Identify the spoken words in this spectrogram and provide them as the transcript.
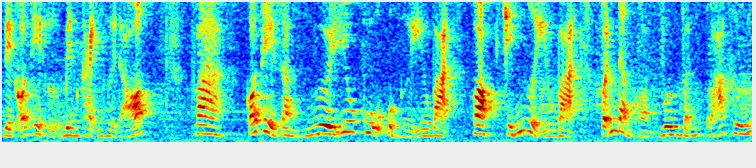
để có thể ở bên cạnh người đó và có thể rằng người yêu cũ của người yêu bạn hoặc chính người yêu bạn vẫn đang còn vương vấn quá khứ,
